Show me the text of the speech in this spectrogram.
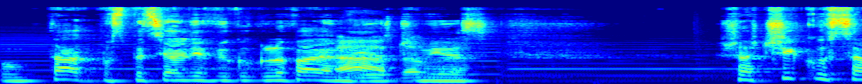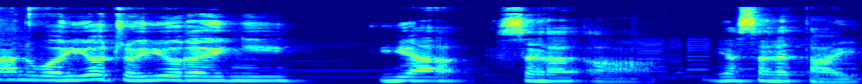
Bo, tak, bo specjalnie wygooglowałem, A, jest, czym jest Shachiku-san wo yojo yurei ni ya sera... O. Yasaretai.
